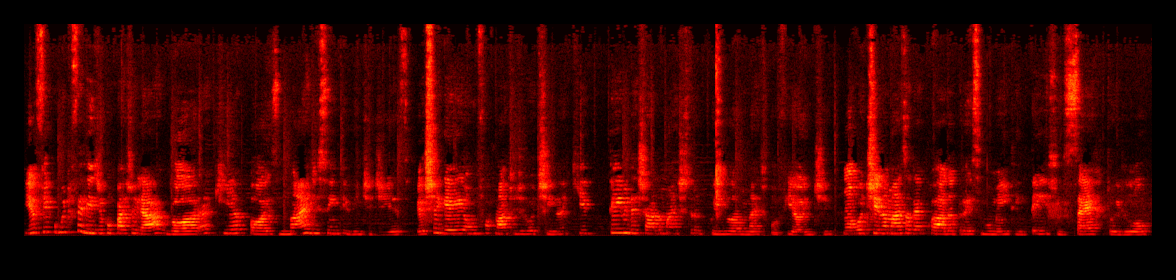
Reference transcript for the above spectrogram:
E eu fico muito feliz de compartilhar agora que após mais de 120 dias, eu cheguei a um formato de rotina que tem me deixado mais tranquila, mais confiante, uma rotina mais adequada para esse momento intenso, incerto e louco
